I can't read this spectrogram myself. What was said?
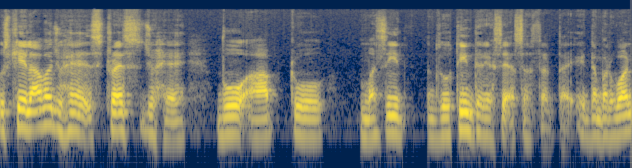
اس کے علاوہ جو ہے اسٹریس جو ہے، وہ آپ کو مزید دو تین طرح سے اثر کرتا ہے۔ نمبر ون،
